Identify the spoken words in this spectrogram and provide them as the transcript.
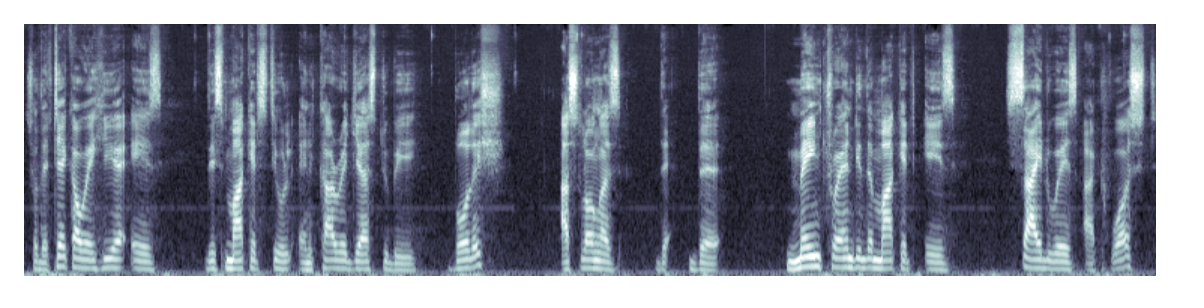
So the takeaway here is this market still encourages us to be bullish as long as the, the main trend in the market is sideways at worst,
